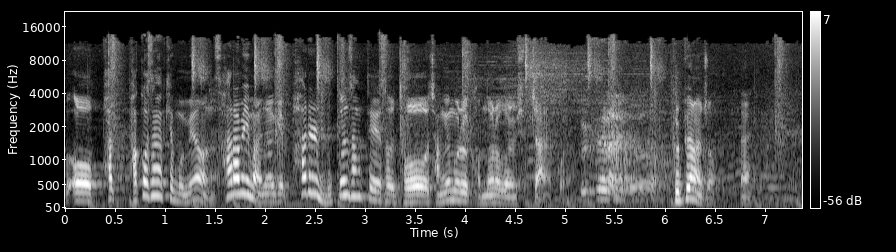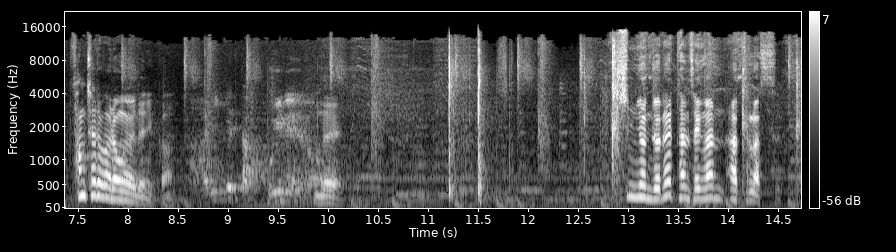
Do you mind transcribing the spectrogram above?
어, 바, 바꿔 생각해 보면 사람이 만약에 팔을 묶은 상태에서 저 장애물을 건너라고 하면 쉽지 않을 거예요. 불편하죠. 불편하죠. 네. 상체를 활용해야 되니까. 아 이게 딱 보이네요. 네. 10년 전에 탄생한 아틀라스.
